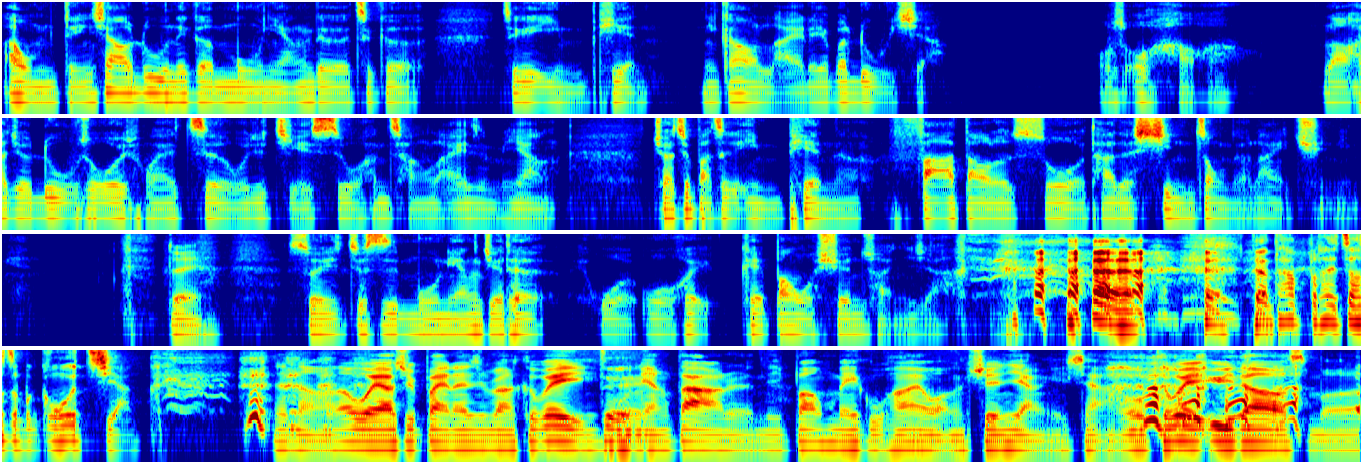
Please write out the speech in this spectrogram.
啊。我们等一下要录那个母娘的这个这个影片，你刚好来了，要不要录一下？”我说：“哦，好啊。”然后他就录说为什么来这，我就解释我很常来怎么样，就就把这个影片呢发到了所有他的信众的 LINE 群里面。对，所以就是母娘觉得我我会可以帮我宣传一下，但他不太知道怎么跟我讲。真的，那我也要去拜那些吗？可不可以母娘大人，你帮美股航海王宣扬一下？我可不可以遇到什么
